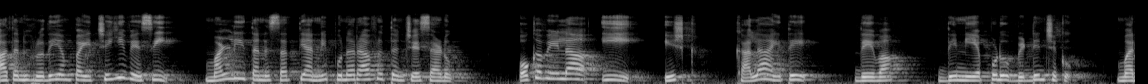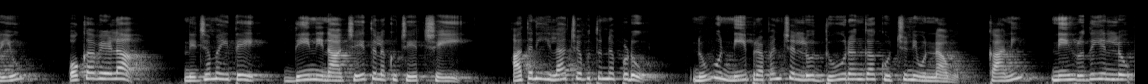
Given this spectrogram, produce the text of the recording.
అతను హృదయంపై చెయ్యి వేసి మళ్ళీ తన సత్యాన్ని పునరావృతం చేశాడు. ఒకవేళ ఈ ఇష్క్ కళ అయితే దేవా దీన్ని ఎప్పుడూ బిడ్డించకు. మరియు ఒకవేళ నిజమైతే దీన్ని నా చేతులకు చేర్చేయి. అతని ఇలా చెబుతున్నప్పుడు నువ్వు నీ ప్రపంచంలో దూరంగా కూర్చుని ఉన్నావు. కానీ నీ హృదయంలో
